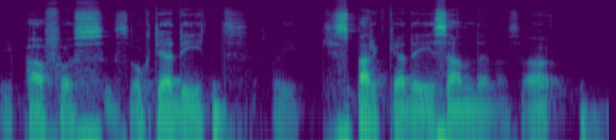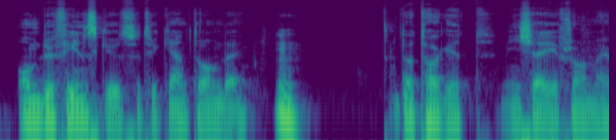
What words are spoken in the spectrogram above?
i Paphos. Så åkte jag dit och gick, sparkade i sanden och sa om du finns Gud så tycker jag inte om dig. Mm. Du har tagit min tjej ifrån mig.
